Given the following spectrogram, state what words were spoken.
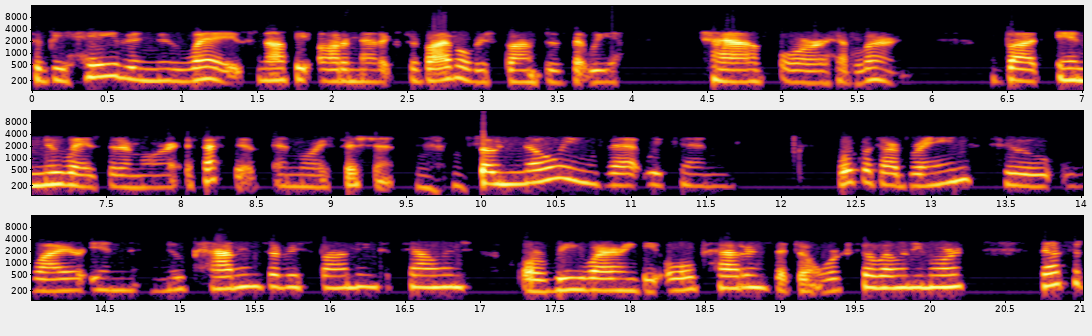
to behave in new ways, not the automatic survival responses that we have or have learned, but in new ways that are more effective and more efficient. Mhm. So knowing that we can work with our brains to wire in new patterns of responding to challenge or rewiring the old patterns that don't work so well anymore, that's a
